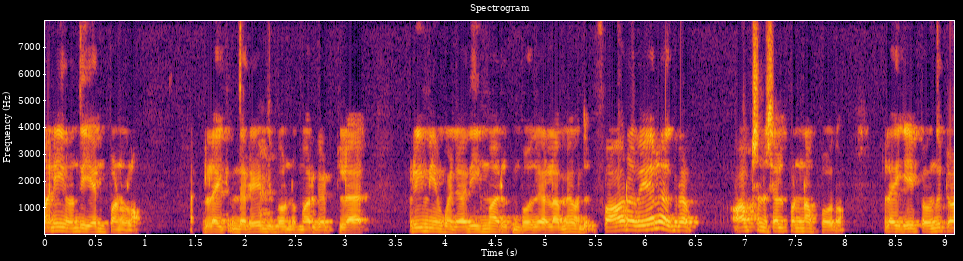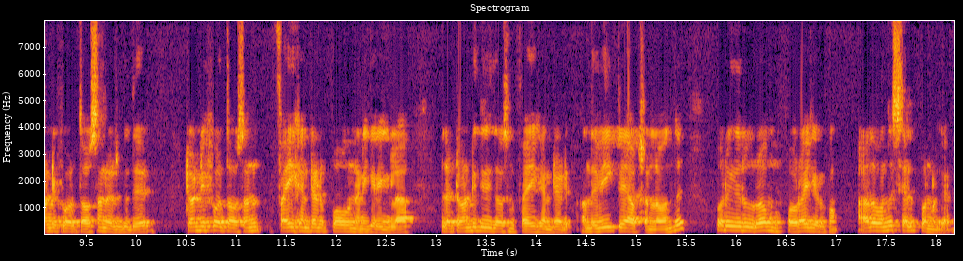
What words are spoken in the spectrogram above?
மணி வந்து ஏர்ன் பண்ணலாம். லைக் இந்த ரேஞ்ச் பவுண்டு மார்க்கெட்டில் ப்ரீமியம் கொஞ்சம் அதிகமாக இருக்கும்போது எல்லாமே வந்து ஃபார் அவேல இருக்கிற ஆப்ஷன் செல் பண்ணால் போதும். லைக் இப்போ வந்து டுவெண்ட்டி ஃபோர் தௌசண்ட் இருக்குது. Twenty four thousand five hundred போகும்னு நினைக்கிறீங்களா? இல்லை twenty three thousand five hundred அந்த வீக்லி ஆப்ஷனில் வந்து ஒரு இருபது ரூபா முப்பது ரூபாய்க்கு இருக்கும். அதை வந்து செல் பண்ணுங்கள்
